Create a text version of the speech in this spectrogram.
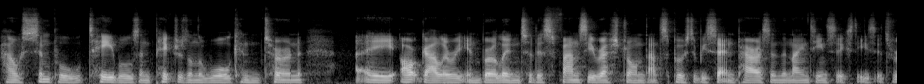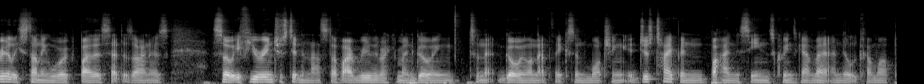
how simple tables and pictures on the wall can turn a art gallery in Berlin to this fancy restaurant that's supposed to be set in Paris in the 1960s. It's really stunning work by the set designers. So if you're interested in that stuff, I really recommend going to going on Netflix and watching it. Just type in behind the scenes Queen's Gambit and it'll come up.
